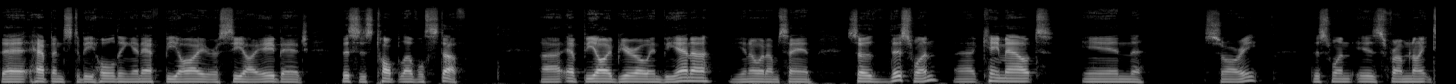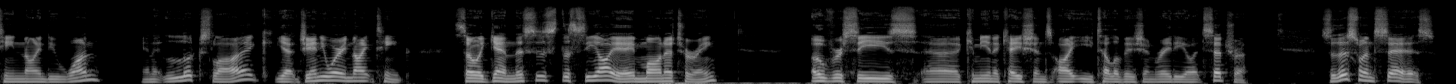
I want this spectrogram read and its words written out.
that happens to be holding an fbi or a cia badge. This is top level stuff uh, FBI bureau in Vienna. You know what I'm saying? So this one uh, came out in, sorry, this one is from 1991, and it looks like, yeah, January 19th. So again, this is the CIA monitoring overseas uh, communications, i.e., television, radio, etc. So this one says,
